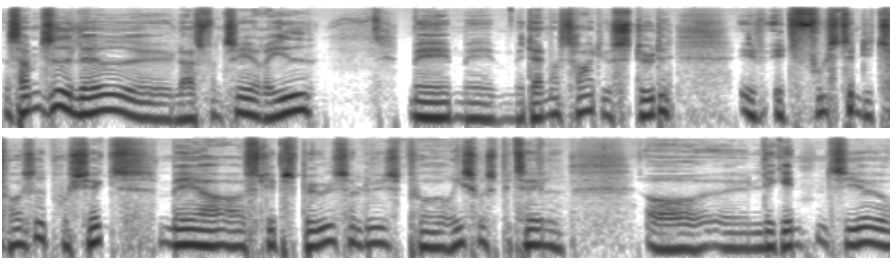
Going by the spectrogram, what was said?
Og samtidig lavede øh, Lars von Trier Ride, med, med, med Danmarks Radio støtte. Et, et fuldstændig tosset projekt med at, at slippe spøgelser løs på Rigshospitalet. Og øh, legenden siger jo,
